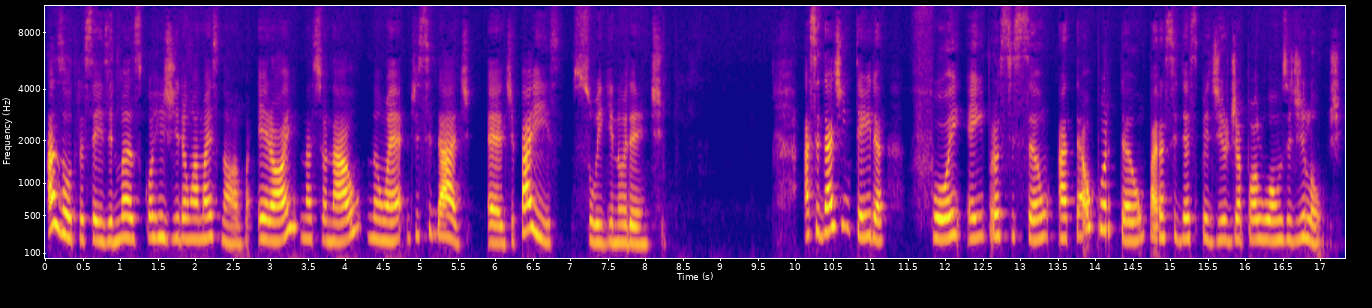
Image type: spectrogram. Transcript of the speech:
As outras seis irmãs corrigiram a mais nova. Herói nacional não é de cidade, é de país, sua ignorante. A cidade inteira foi em procissão até o portão para se despedir de Apolo 11 de longe.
